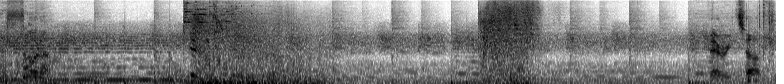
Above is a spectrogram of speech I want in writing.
Persona! Very tough.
